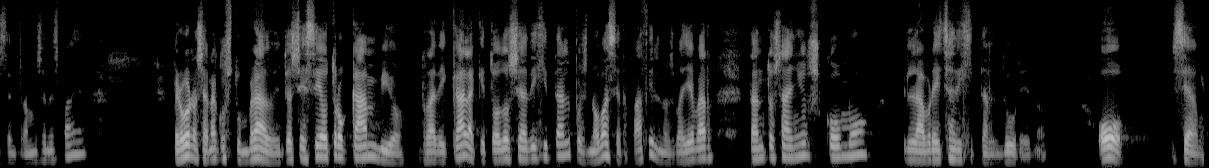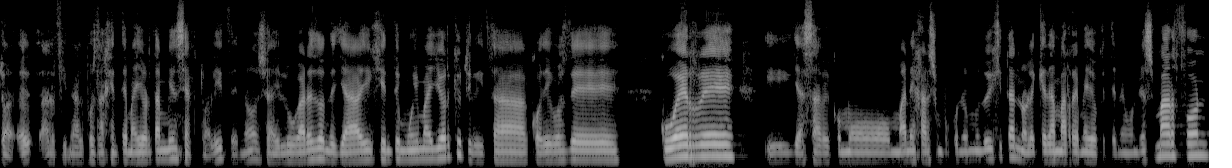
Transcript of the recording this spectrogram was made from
centramos en España. Pero bueno, se han acostumbrado. Entonces, ese otro cambio radical a que todo sea digital, pues no va a ser fácil, nos va a llevar tantos años como la brecha digital dure, ¿no? O se eh, al final, pues la gente mayor también se actualice, ¿no? O sea, hay lugares donde ya hay gente muy mayor que utiliza códigos de, QR y ya sabe cómo manejarse un poco en el mundo digital, no le queda más remedio que tener un smartphone,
